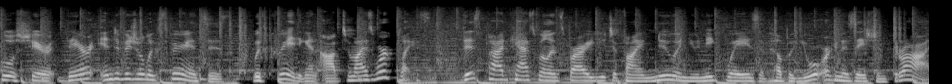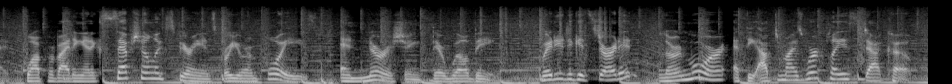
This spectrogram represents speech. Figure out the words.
who will share their individual experiences with creating an optimized workplace. This podcast will inspire you to find new and unique ways of helping your organization thrive while providing an exceptional experience for your employees and nourishing their well-being. Ready to get started? Learn more at theoptimizedworkplace.co.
